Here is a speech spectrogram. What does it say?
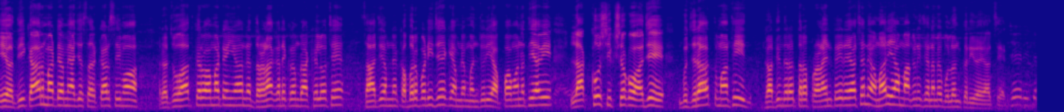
એ અધિકાર માટે અમે આજે સરકારશ્રીમાં રજૂઆત કરવા માટે અહીંયા અને ધરણા કાર્યક્રમ રાખેલો છે. સાંજે અમને ખબર પડી છે કે અમને મંજૂરી આપવામાં નથી આવી. લાખો શિક્ષકો આજે ગુજરાતમાંથી ગાંધીનગર તરફ પ્રણાયન કરી રહ્યા છે અને અમારી આ માગણી છે એને અમે બુલંદ કરી રહ્યા છે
